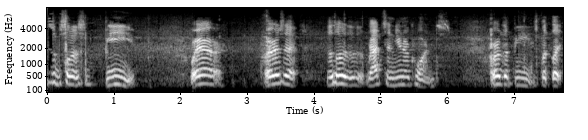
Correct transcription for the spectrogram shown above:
some sort of bee. Where? Where is it? Those are rats and unicorns or the bees, but like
